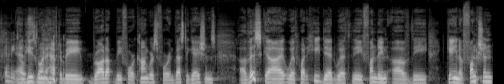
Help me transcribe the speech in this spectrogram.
It's gonna be tough. and he's going to have to be brought up before Congress for investigations. Uh, this guy, with what he did with the funding of the gain of function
